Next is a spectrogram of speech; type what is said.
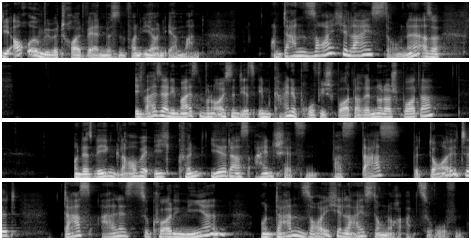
die auch irgendwie betreut werden müssen von ihr und ihrem Mann. Und dann solche Leistungen, ne? Also ich weiß ja, die meisten von euch sind jetzt eben keine Profisportlerinnen oder Sportler. Und deswegen glaube ich, könnt ihr das einschätzen, was das bedeutet, das alles zu koordinieren und dann solche Leistungen noch abzurufen.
